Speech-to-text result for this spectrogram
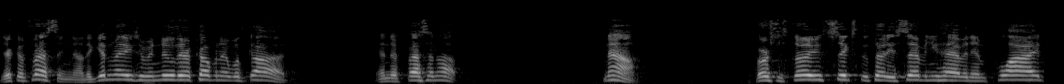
They're confessing now. They're getting ready to renew their covenant with God. And they're fessing up. Now, verses 36 through 37, you have an implied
